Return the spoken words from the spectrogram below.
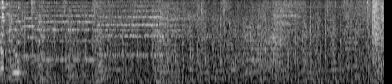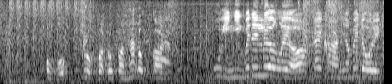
กับยุโอ้โหหลบก่อนหลบก่อนฮะหลบก่อนผู้หญิงยิงไม่ได้เรื่องเลยเหรอใกล้ขนาดนี้ยังไม่โดนอีก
